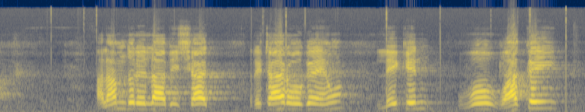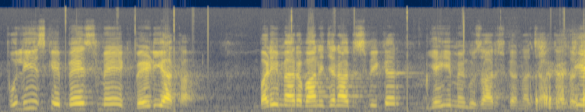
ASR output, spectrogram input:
الحمدللہ ابھی شاید ریٹائر ہو گئے ہوں، لیکن وہ واقعی پولیس کے بیس میں ایک بیڑیا تھا۔ بڑی مہربانی جناب اسپیکر یہی میں گزارش کرنا چاہتا تھا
